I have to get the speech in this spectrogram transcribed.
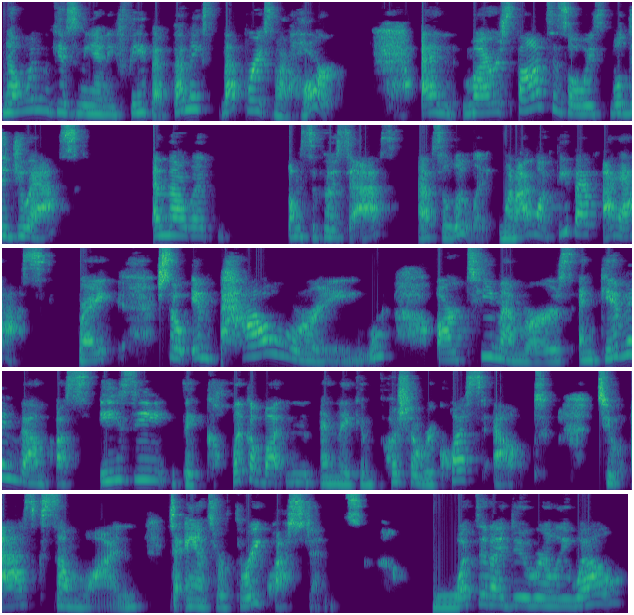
No one gives me any feedback. That makes that breaks my heart. And my response is always, Well, did you ask? And they're like, I'm supposed to ask? Absolutely. When I want feedback, I ask right? So empowering our team members and giving them a easy, they click a button and they can push a request out to ask someone to answer three questions. What did I do really well?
